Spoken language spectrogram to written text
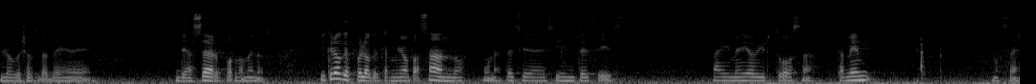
lo que yo traté de, de hacer, por lo menos. Y creo que fue lo que terminó pasando, una especie de síntesis ahí medio virtuosa. También, no sé,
